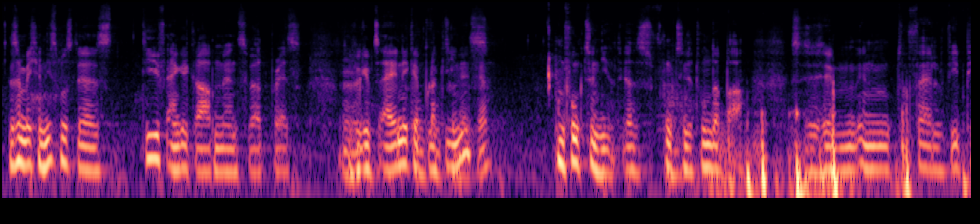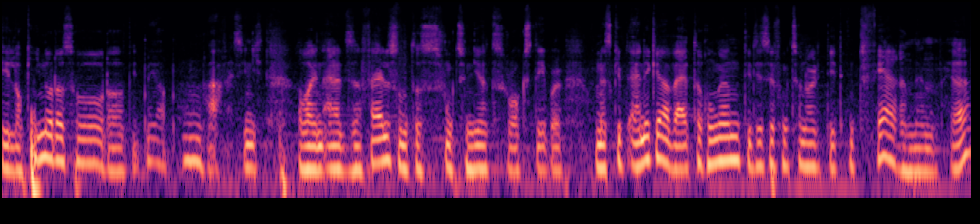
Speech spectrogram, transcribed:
Das ist ein Mechanismus, der ist tief eingegraben ins WordPress. Mhm. Dafür gibt es einige und Plugins. Ja? Und funktioniert, ja, es funktioniert wunderbar. Es ist im, im File WP Login oder so oder ja, hm, ah, weiß ich nicht, aber in einer dieser Files und das funktioniert rockstable. Und es gibt einige Erweiterungen, die diese Funktionalität entfernen. Ja?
